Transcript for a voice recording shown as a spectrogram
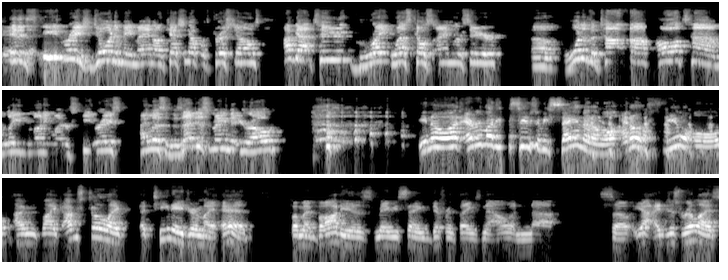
it is Skeet Reese joining me, man, on Catching Up with Chris Jones. I've got two great West Coast anglers here. Uh, one of the top five all-time leading money winners, Skeet Reese. Hey, listen, does that just mean that you're old? you know what? Everybody seems to be saying that I'm old. I don't feel old. I'm like I'm still like a teenager in my head, but my body is maybe saying different things now. And uh, so yeah, I just realized,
